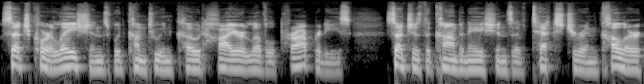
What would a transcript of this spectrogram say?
Such correlations would come to encode higher level properties, such as the combinations of texture and color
